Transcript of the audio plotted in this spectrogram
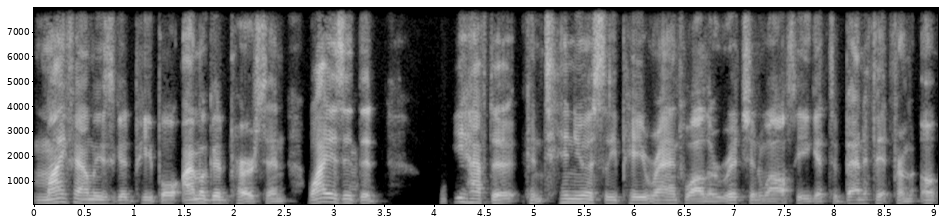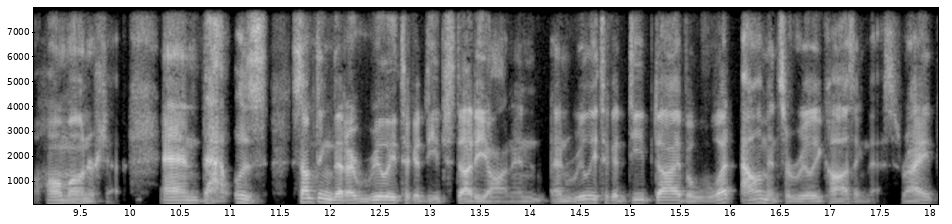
my family is good people i'm a good person? Why is it that we have to continuously pay rent while the rich and wealthy get to benefit from home ownership. And that was something that i really took a deep study on and and really took a deep dive of what elements are really causing this right?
